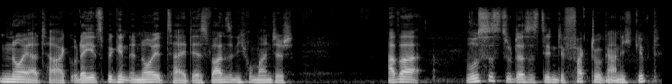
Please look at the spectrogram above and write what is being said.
ein neuer Tag oder jetzt beginnt eine neue Zeit, der ist wahnsinnig romantisch. Aber wusstest du, dass es den de facto gar nicht gibt?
